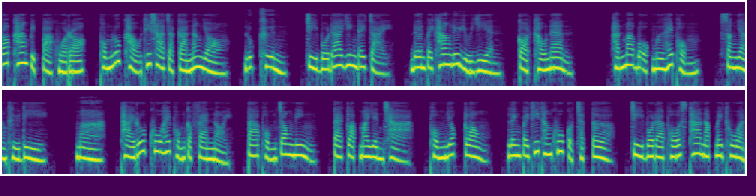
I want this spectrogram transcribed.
รอบข้างปิดปากหัวเราะ ผมลูบเข่าที่ชาจากการนั่งยอง ลุกขึ้น จีโบด้ายิ่งได้ใจ เดินไปข้างลิ้วอยู่เยียน กอดเขาแน่น หันมาโบกมือให้ผม สั่งอย่างถือดี มา ถ่ายรูปคู่ให้ผมกับแฟนหน่อย ตาผมจ้องนิ่ง แต่กลับมาเย็นชา ผมยกกล้อง เล็งไปที่ทั้งคู่กดชัตเตอร์ จีโบดาโพสท่านับไม่ถ้วน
